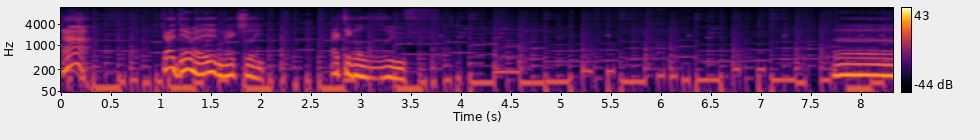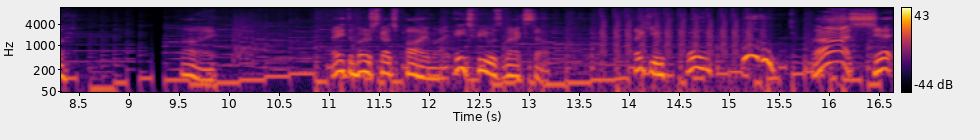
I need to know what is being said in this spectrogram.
Ah! God damn it, I didn't actually... Acting aloof. Uh. Hi. I ate the butterscotch pie. My HP was maxed out. Thank you. Whoa. Woohoo! Ah, shit!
